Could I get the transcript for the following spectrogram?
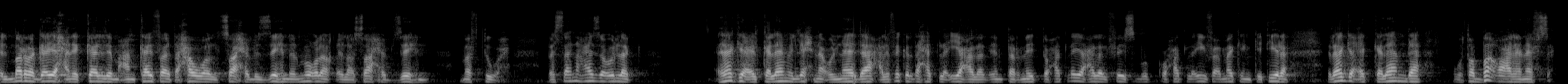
المرة الجاية هنتكلم عن كيف يتحول صاحب الذهن المغلق إلى صاحب ذهن مفتوح. بس أنا عايز أقول لك راجع الكلام اللي إحنا قلناه ده على فكرة ده هتلاقيه على الإنترنت وهتلاقيه على الفيسبوك وهتلاقيه في أماكن كتيرة. راجع الكلام ده وطبقه على نفسك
